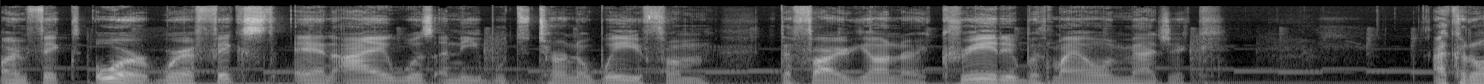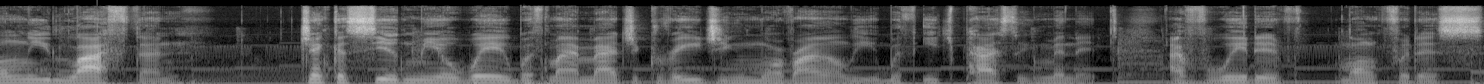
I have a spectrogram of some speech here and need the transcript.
or fixed or were fixed and I was unable to turn away from the fire yonder, created with my own magic. I could only laugh then Jenka sealed me away with my magic raging more violently with each passing minute. I've waited long for this,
